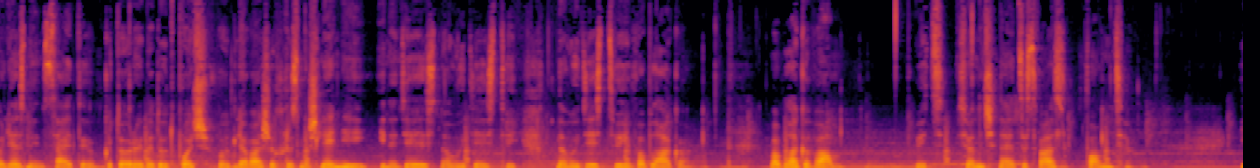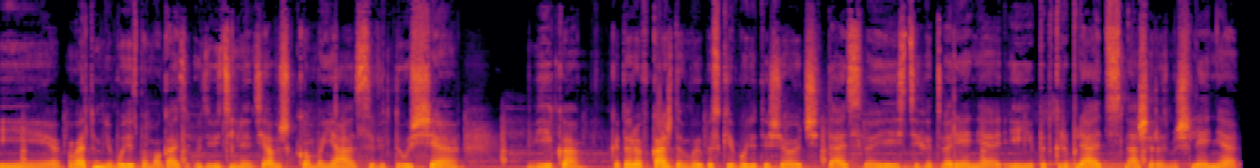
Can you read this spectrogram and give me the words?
полезные инсайты, которые дадут почву для ваших размышлений и, надеюсь, новых действий. Новых действий во благо. Во благо вам. Ведь все начинается с вас, помните? И в этом мне будет помогать удивительная девушка, моя соведущая Вика, которая в каждом выпуске будет еще читать свои стихотворения и подкреплять наши размышления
